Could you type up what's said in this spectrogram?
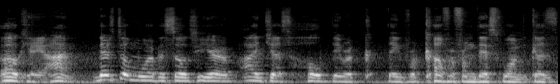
Okay, I'm. There's still more episodes here. I just hope they rec- they recover from this one because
